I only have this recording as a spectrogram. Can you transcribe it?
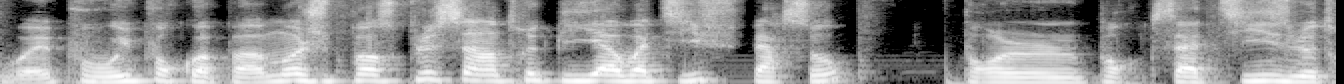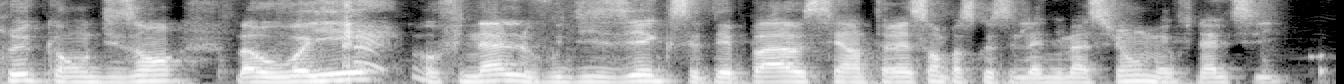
Ouais, pour oui, pourquoi pas. Moi, je pense plus à un truc lié à What If, perso, pour, le- pour que ça tease le truc en disant, bah, vous voyez, au final, vous disiez que c'était pas aussi intéressant parce que c'est de l'animation, mais au final, si. quoi.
